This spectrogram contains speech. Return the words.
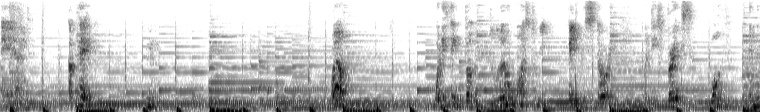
and a pig. Hmm. Well, what do you think Book Blue wants to read favorite story? With these bricks, wolf, and the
